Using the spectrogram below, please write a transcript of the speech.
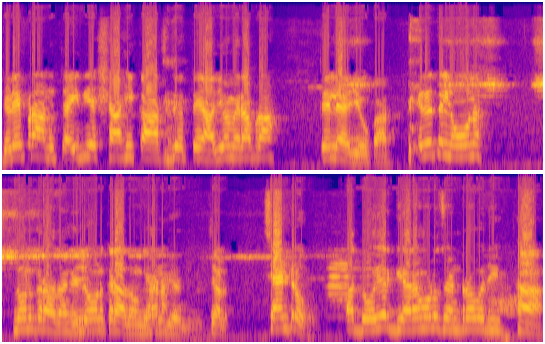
ਜਿਹੜੇ ਭਰਾ ਨੂੰ ਚਾਹੀਦੀ ਹੈ ਸ਼ਾਹੀ ਕਾਰਸ ਦੇ ਉੱਤੇ ਆ ਜਾਓ ਮੇਰਾ ਭਰਾ ਤੇ ਲੈ ਜਿਓ ਕਾਰ। ਇਹਦੇ ਤੇ ਲੋਨ ਲੋਨ ਕਰਾ ਦਾਂਗੇ ਜੀ। ਲੋਨ ਕਰਾ ਦੋਗੇ ਹਾਂਜੀ, ਹਨਾ? ਹਾਂਜੀ। ਚਲੋ। ਸੈਂਟਰੋ ਆ 2011 ਮਾਡਲ ਸੈਂਟਰ ਆ ਜੀ ਹਾਂ।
